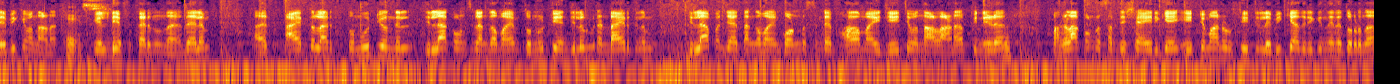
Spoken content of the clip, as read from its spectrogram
ലഭിക്കുമെന്നാണ്. എൽ ഡി എഫ് കരുതുന്നത്. എന്തായാലും ആയിരത്തി തൊള്ളായിരത്തി തൊണ്ണൂറ്റി ഒന്നിൽ ജില്ലാ കൗൺസിൽ അംഗമായും തൊണ്ണൂറ്റിയഞ്ചിലും രണ്ടായിരത്തിലും ജില്ലാ പഞ്ചായത്ത് അംഗമായും കോൺഗ്രസിന്റെ ഭാഗമായി ജയിച്ചു വന്ന ആളാണ്. പിന്നീട് മഹിളാ കോൺഗ്രസ് അധ്യക്ഷയായിരിക്കെ ഏറ്റുമാനൂർ സീറ്റ് ലഭിക്കാതിരിക്കുന്നതിനെ തുടർന്ന്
